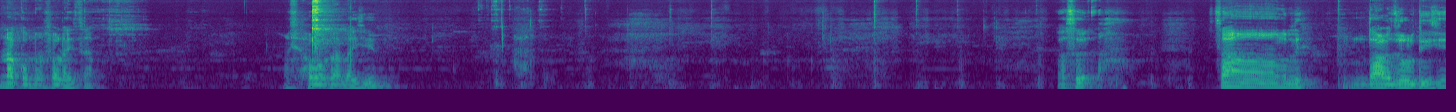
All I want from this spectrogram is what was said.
नाकातून सोडायचा. अशी हवा घालायची. असं चांगली डाळ जळू द्यायची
